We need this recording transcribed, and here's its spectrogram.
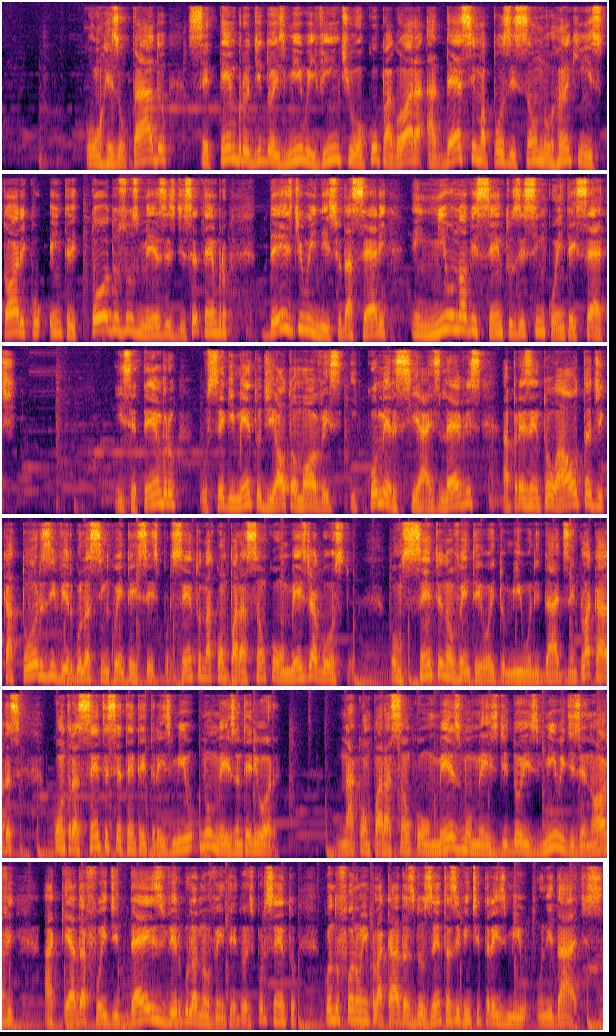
Com o resultado, setembro de 2020 ocupa agora a décima posição no ranking histórico entre todos os meses de setembro, desde o início da série em 1957. Em setembro, o segmento de automóveis e comerciais leves apresentou alta de 14,56% na comparação com o mês de agosto, com 198 mil unidades emplacadas contra 173 mil no mês anterior. Na comparação com o mesmo mês de 2019, a queda foi de 10,92%, quando foram emplacadas 223 mil unidades.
